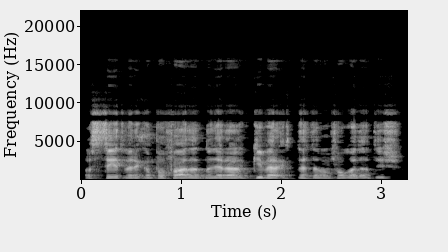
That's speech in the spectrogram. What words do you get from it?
Azt szétverik a pofádat, na gyere, kivertetem a fogadat is.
